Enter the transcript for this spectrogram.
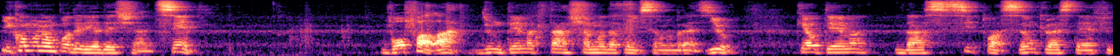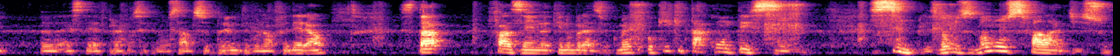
E como não poderia deixar de ser, vou falar de um tema que está chamando a atenção no Brasil, que é o tema da situação que o STF, uh, eh, STF para você que não sabe, Supremo Tribunal Federal, está fazendo aqui no Brasil. Como é que, o que está acontecendo? Simples, vamos, vamos falar disso.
